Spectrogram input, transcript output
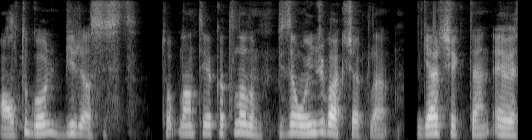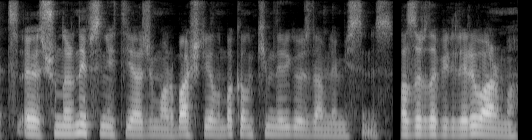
6 gol 1 asist. Toplantıya katılalım. Bize oyuncu bakacaklar. Gerçekten evet evet şunların hepsine ihtiyacım var. Başlayalım bakalım kimleri gözlemlemişsiniz. Hazırda birileri var mı?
